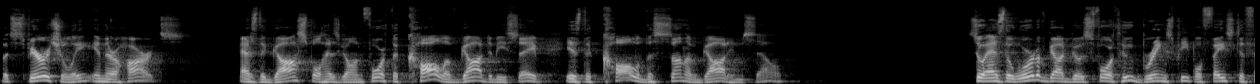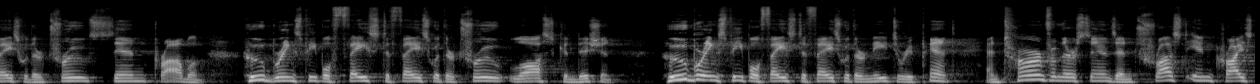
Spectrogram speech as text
but spiritually in their hearts as the gospel has gone forth, the call of God to be saved is the call of the Son of God Himself. So, as the Word of God goes forth, who brings people face to face with their true sin problem? Who brings people face to face with their true lost condition? Who brings people face to face with their need to repent and turn from their sins and trust in Christ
